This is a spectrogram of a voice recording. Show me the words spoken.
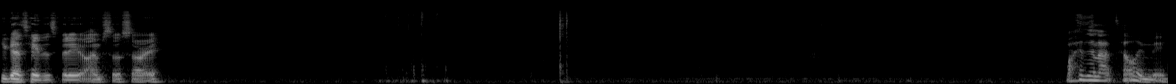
You guys hate this video. I'm so sorry. Why is it not telling me?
